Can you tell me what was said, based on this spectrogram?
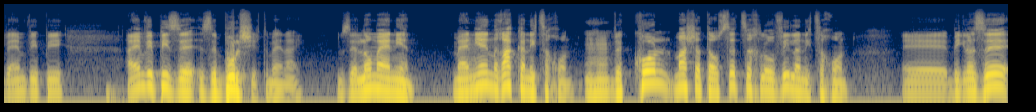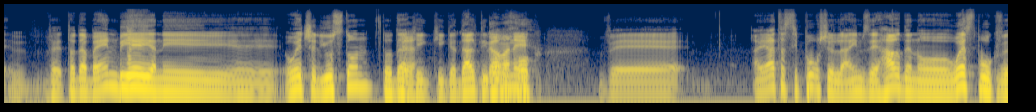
ו-MVP. ה-MVP זה, זה בולשיט בעיניי, זה לא מעניין. מעניין רק הניצחון. מהמם. וכל מה שאתה עושה צריך להוביל לניצחון. אה, בגלל זה, ואתה יודע, ב-NBA אני אה, אוהד של יוסטון, אתה יודע, כן. כי, כי גדלתי גם אני. והיה את הסיפור של האם זה הרדן או ווסטברוק, ו-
